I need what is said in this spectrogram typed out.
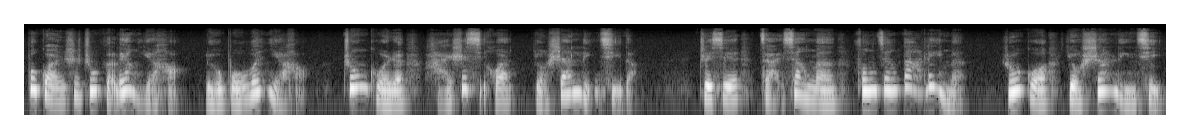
不管是诸葛亮也好，刘伯温也好，中国人还是喜欢有山灵气的。这些宰相们、封疆大吏们。如果有山灵气，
